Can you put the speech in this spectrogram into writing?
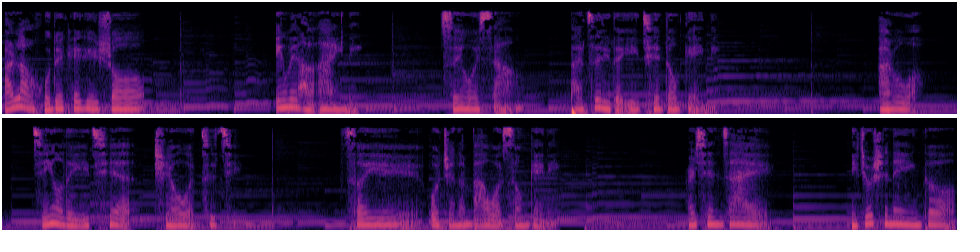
而老胡对 K K 说：“因为很爱你，所以我想把自己的一切都给你。而我仅有的一切只有我自己，所以我只能把我送给你。而现在，你就是那一个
